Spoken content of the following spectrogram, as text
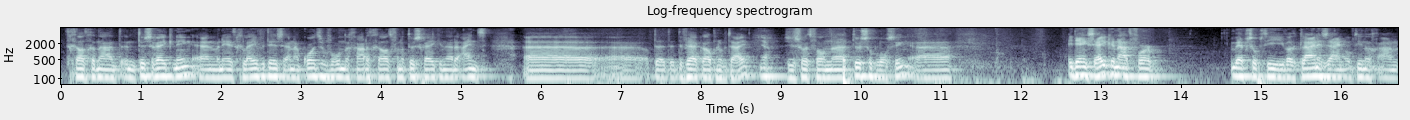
het geld gaat naar een tussenrekening en wanneer het geleverd is en akkoord is gevonden, gaat het geld van de tussenrekening naar de eind, uh, op de, de, de, verkopende partij. Ja. Dus een soort van tussenoplossing. ik denk zeker na het voor webshops die wat kleiner zijn, of die nog, aan,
